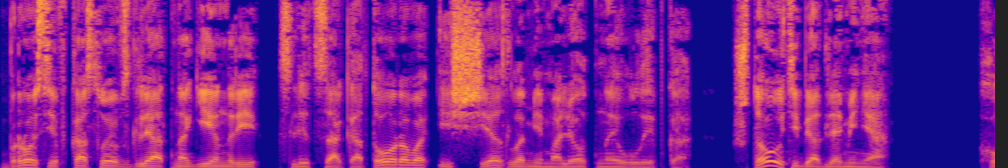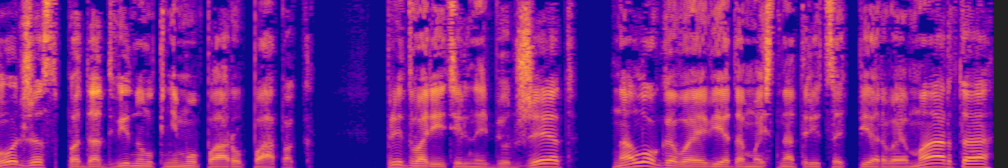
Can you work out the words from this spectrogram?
бросив косой взгляд на Генри, с лица которого исчезла мимолетная улыбка. «Что у тебя для меня?» Ходжес пододвинул к нему пару папок. Предварительный бюджет, налоговая ведомость на 31 марта,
